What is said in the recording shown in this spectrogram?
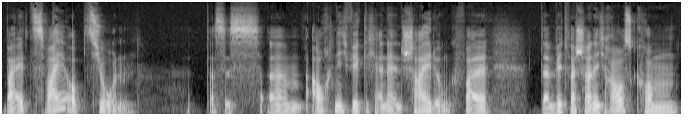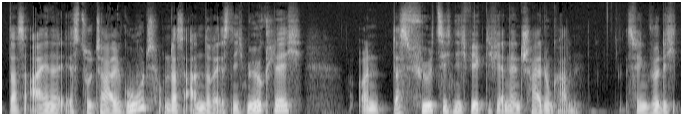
Bei zwei Optionen, das ist ähm, auch nicht wirklich eine Entscheidung, weil dann wird wahrscheinlich rauskommen, das eine ist total gut und das andere ist nicht möglich und das fühlt sich nicht wirklich wie eine Entscheidung an. Deswegen würde ich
